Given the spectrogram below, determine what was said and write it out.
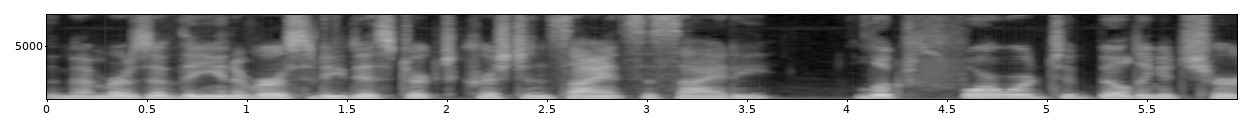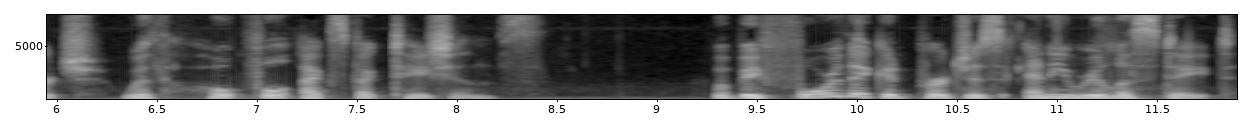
The members of the University District Christian Science Society looked forward to building a church with hopeful expectations. But before they could purchase any real estate,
